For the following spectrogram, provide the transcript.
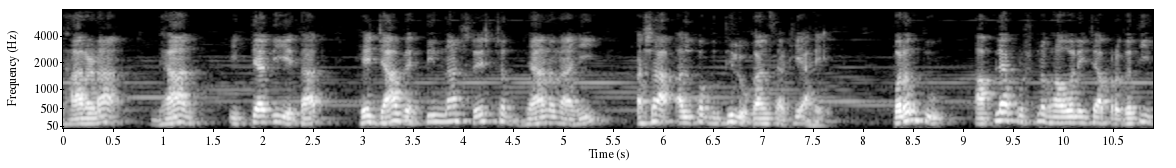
धारणा ध्यान इत्यादी येतात हे ज्या व्यक्तींना श्रेष्ठ ज्ञान नाही अशा अल्पबुद्धी लोकांसाठी आहे. परंतु आपल्या कृष्ण भावनेच्या प्रगतीत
